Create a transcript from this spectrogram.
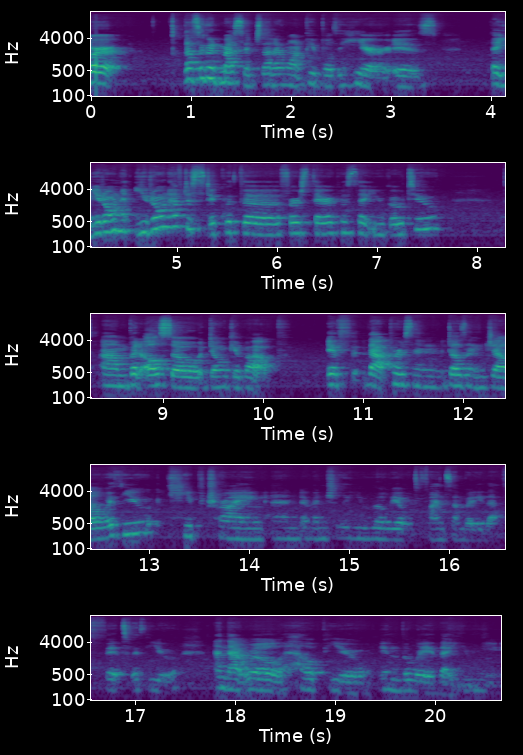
or that's a good message that I want people to hear is that you don't you don't have to stick with the first therapist that you go to, um, but also don't give up if that person doesn't gel with you, keep trying, and eventually you will be able to find somebody that fits with you and that will help you in the way that you need.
